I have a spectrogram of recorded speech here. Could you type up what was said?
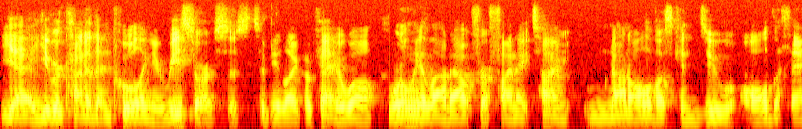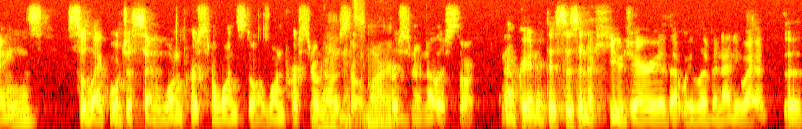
Yeah, you were kind of then pooling your resources to be like, okay, well, we're only allowed out for a finite time. Not all of us can do all the things. So, like, we'll just send one person to one store, one person to another that's store, one person to another store. Now, granted, this isn't a huge area that we live in anyway. The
